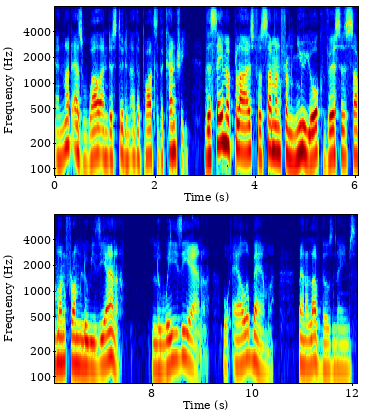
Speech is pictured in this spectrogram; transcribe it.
and not as well understood in other parts of the country. The same applies for someone from New York versus someone from Louisiana. Louisiana or Alabama. Man, I love those names.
